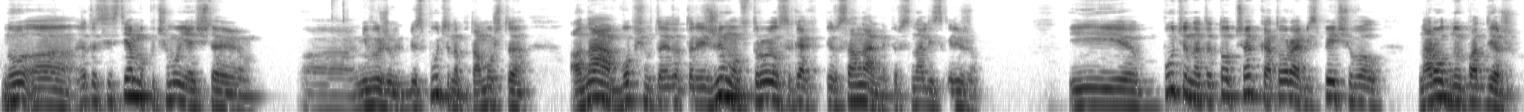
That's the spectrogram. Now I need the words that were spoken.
Ну, а, эта система, почему я считаю, а, не выживет без Путина, потому что она, в общем-то, этот режим, он строился как персональный, персоналистский режим. И Путин – это тот человек, который обеспечивал народную поддержку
